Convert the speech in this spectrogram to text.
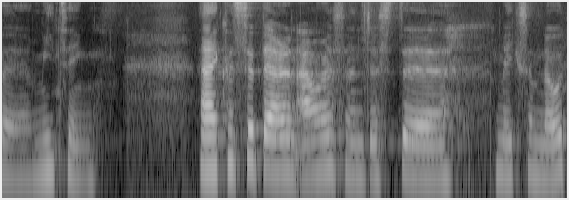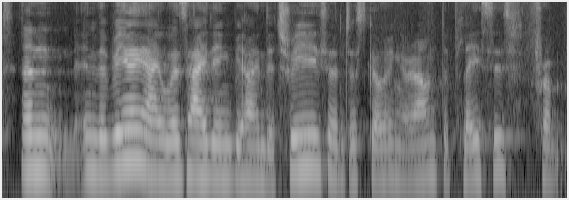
uh, meeting. I could sit there in hours and just uh, make some notes. And in the beginning I was hiding behind the trees and just going around the places from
